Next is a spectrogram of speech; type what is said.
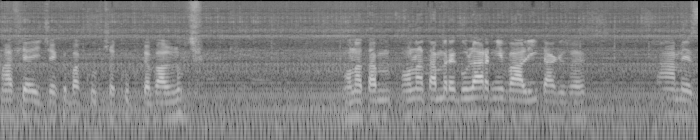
Mafia idzie chyba kurczę kubkę walnąć. Ona tam, ona tam regularnie wali, także tam jest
